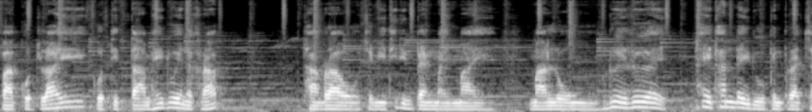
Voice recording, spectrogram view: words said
ฝากกดไลค์กดติดตามให้ด้วยนะครับ ทางเราจะมีที่ดินแปลงใหม่ๆ มาลงเรื่อยๆ ให้ท่านได้ดูเป็นประจ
